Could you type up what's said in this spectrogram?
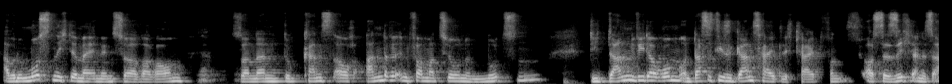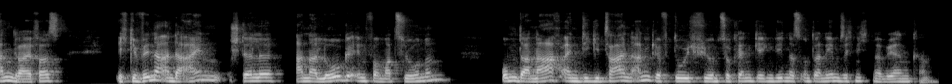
aber du musst nicht immer in den Serverraum, ja. sondern du kannst auch andere Informationen nutzen, die dann wiederum, und das ist diese Ganzheitlichkeit von, aus der Sicht eines Angreifers, ich gewinne an der einen Stelle analoge Informationen, um danach einen digitalen Angriff durchführen zu können, gegen den das Unternehmen sich nicht mehr wehren kann.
